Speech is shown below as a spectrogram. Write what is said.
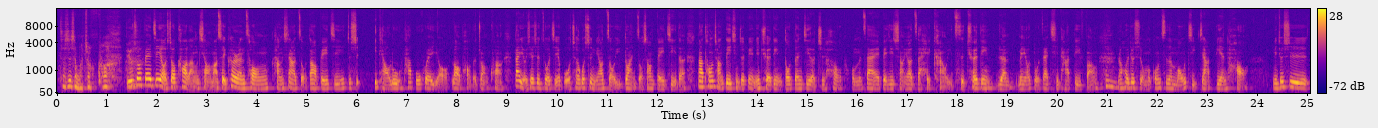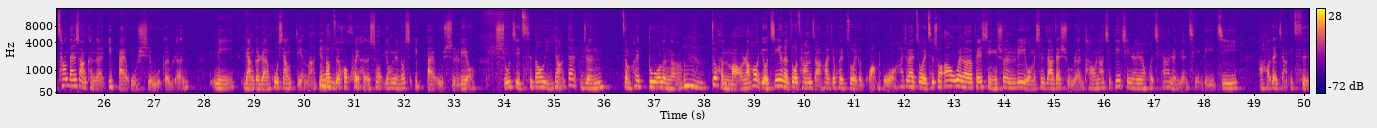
这是什么状况？比如说飞机有时候靠廊桥嘛，所以客人从航下走到飞机就是。一条路，它不会有落跑的状况，但有些是坐接驳车，或是你要走一段走上飞机的。那通常地勤这边已经确定都登机了之后，我们在飞机上要再黑看一次，确定人没有躲在其他地方。嗯，然后就是我们公司的某几架编号，你就是舱单上可能一百五十五个人，你两个人互相点嘛，点到最后汇合的时候，永远都是一百五十六，数几次都一样，但人。怎么会多了呢？嗯，就很毛。然后有经验的座舱长，他就会做一个广播，他就在做一次说：“哦，为了飞行顺利，我们现在要再数人头，那请地勤人员或其他人员请离机。”好好再讲一次，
